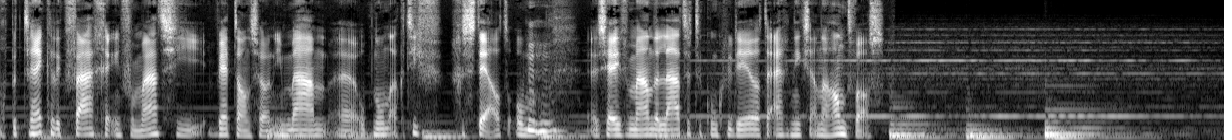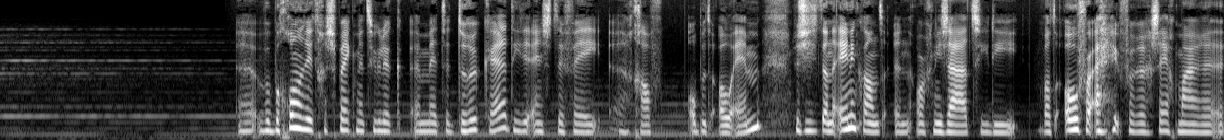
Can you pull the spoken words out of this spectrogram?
toch betrekkelijk vage informatie... werd dan zo'n imam op non-actief gesteld... om Mhm. mm -hmm. zeven maanden later te concluderen dat er eigenlijk niks aan de hand was. Uh, we begonnen dit gesprek natuurlijk met de druk hè, die de NCTV gaf op het OM. Dus je ziet aan de ene kant een organisatie die wat overijverig zeg maar,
